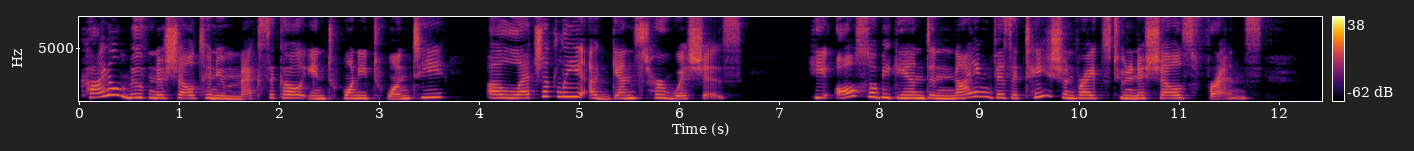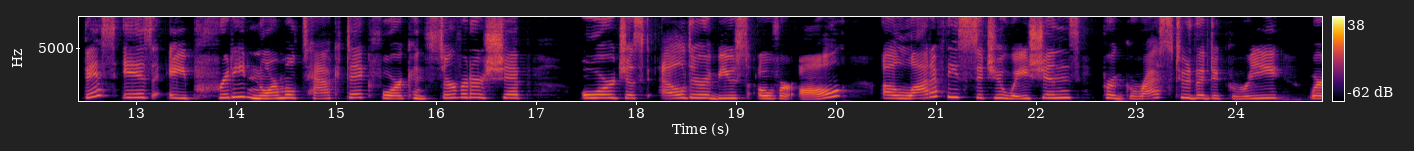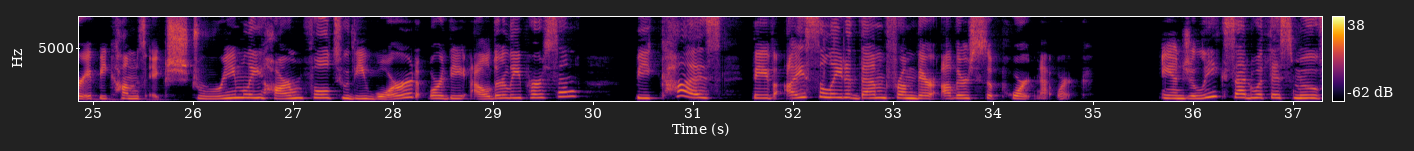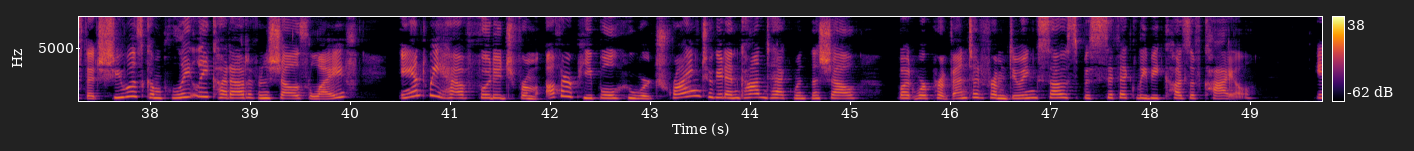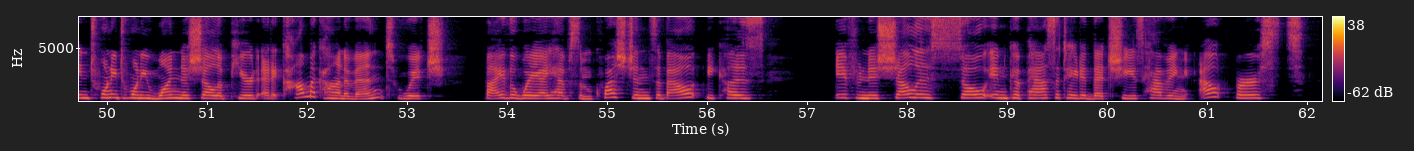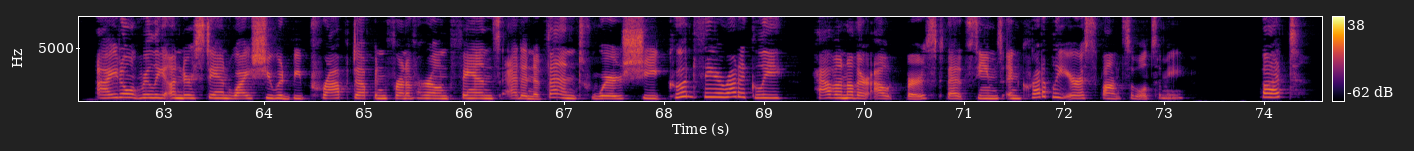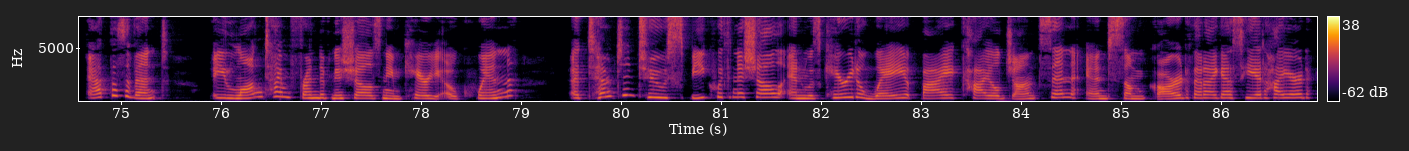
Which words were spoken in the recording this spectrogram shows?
Kyle moved Nichelle to New Mexico in 2020, allegedly against her wishes. He also began denying visitation rights to Nichelle's friends. This is a pretty normal tactic for conservatorship or just elder abuse overall. A lot of these situations progress to the degree where it becomes extremely harmful to the ward or the elderly person because they've isolated them from their other support network. Angelique said with this move that she was completely cut out of Nichelle's life, and we have footage from other people who were trying to get in contact with Nichelle but were prevented from doing so specifically because of Kyle. In 2021, Nichelle appeared at a Comic Con event, which, by the way, I have some questions about because if Nichelle is so incapacitated that she's having outbursts, I don't really understand why she would be propped up in front of her own fans at an event where she could theoretically have another outburst. That seems incredibly irresponsible to me. But at this event, a longtime friend of Nichelle's named Kerry O'Quinn attempted to speak with Nichelle and was carried away by Kyle Johnson and some guard that I guess he had hired.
